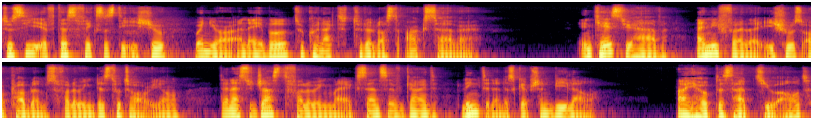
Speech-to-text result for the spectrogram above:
to see if this fixes the issue when you are unable to connect to the Lost Ark server. In case you have any further issues or problems following this tutorial, then I suggest following my extensive guide linked in the description below. I hope this helped you out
